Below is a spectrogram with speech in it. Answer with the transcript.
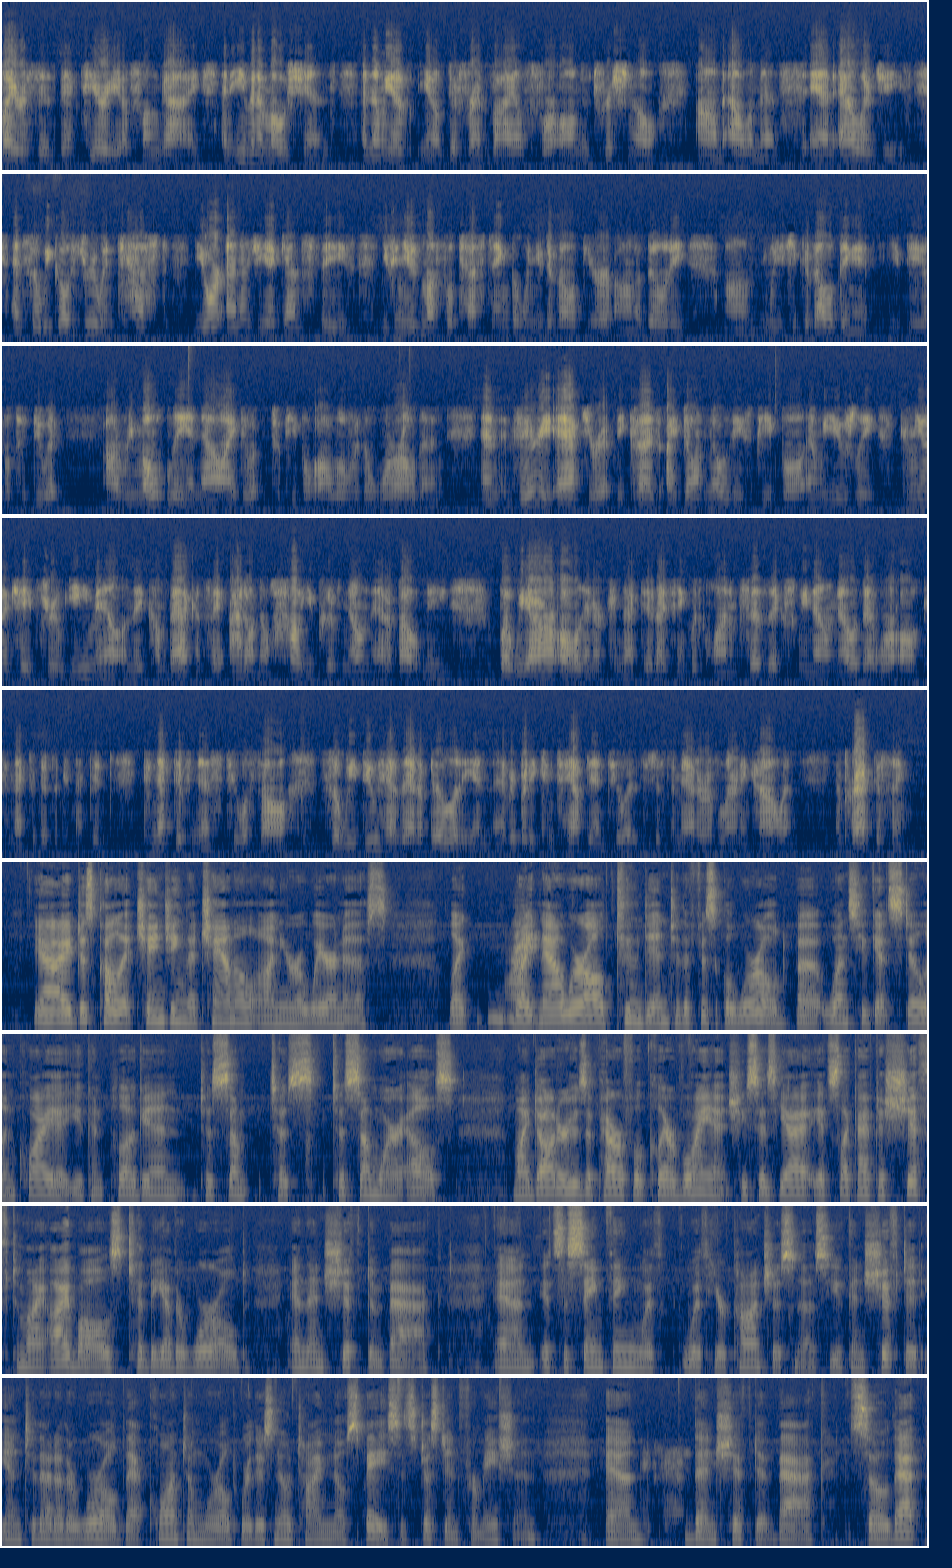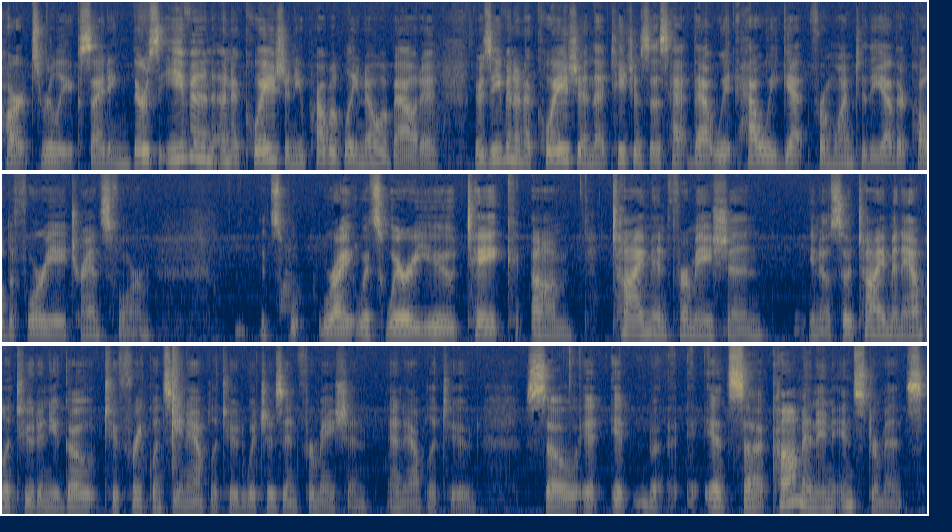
viruses, bacteria, fungi, and even emotions. And then we have, you know, different vials for all nutritional um, elements and allergies. And so we go through and test your energy against these. You can use muscle testing, but when you develop your um, ability, um, when you keep developing it, you'd be able to do it uh, remotely, and now I do it to people all over the world, and and very accurate because I don't know these people, and we usually communicate through email, and they come back and say, I don't know how you could have known that about me, but we are all interconnected. I think with quantum physics, we now know that we're all connected. There's a connected connectiveness to us all, so we do have that ability, and everybody can tap into it. It's just a matter of learning how and, and practicing. Yeah, I just call it changing the channel on your awareness. Like right. right. now, we're all tuned into the physical world, but once you get still and quiet, you can plug in to some to to somewhere else. My daughter, who's a powerful clairvoyant, she says, "Yeah, it's like I have to shift my eyeballs to the other world, and then shift them back." And it's the same thing with with your consciousness. You can shift it into that other world, that quantum world where there's no time, no space. It's just information. And then shift it back. So that part's really exciting. There's even an equation, you probably know about it. There's even an equation that teaches us ha- that we how we get from one to the other called the Fourier transform. It's right, it's where you take um, time information you know so time and amplitude and you go to frequency and amplitude which is information and amplitude so it it it's uh, common in instruments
